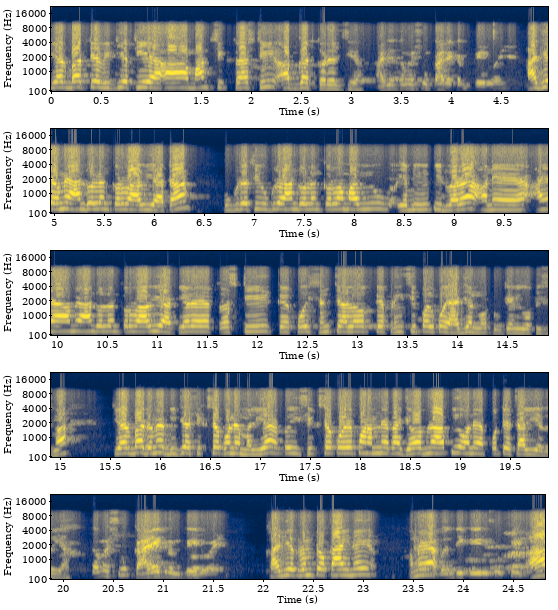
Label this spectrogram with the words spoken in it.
ત્યારબાદ તે વિદ્યાર્થીએ આ માનસિક ત્રાસથી આપઘાત કરેલ છે. આજે તમે શું કાર્યક્રમ કર્યો આજે અમે આંદોલન કરવા આવ્યા હતા. ઉગ્રથી ઉગ્ર આંદોલન કરવામાં આવ્યું એબીવીપી દ્વારા. અને અહીંયા અમે આંદોલન કરવા આવ્યા ત્યારે ટ્રસ્ટી કે કોઈ સંચાલક કે પ્રિન્સિપલ કોઈ હાજર નહોતું તેની ઓફિસમાં. ત્યારબાદ અમે બીજા શિક્ષકોને મળ્યા. તો એ શિક્ષકોએ પણ અમને કાંઈ જવાબ ના આપ્યો અને પોતે ચાલ્યા ગયા. તમે શું કાર્યક્રમ કર્યો કાર્યક્રમ તો કાંઈ નહીં. અમે આ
